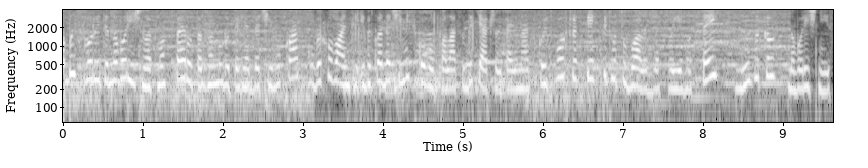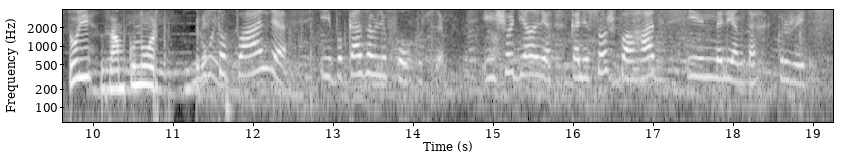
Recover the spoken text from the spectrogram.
Аби створити новорічну атмосферу та занурити глядачів у казку, вихованці і викладачі міського палацу дитячої та юнацької творчості підготували для своїх гостей мюзикл Новорічні історії замку Норд. Выступали и показывали фокусы. И еще делали колесо, шпагат и на лентах кружились.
